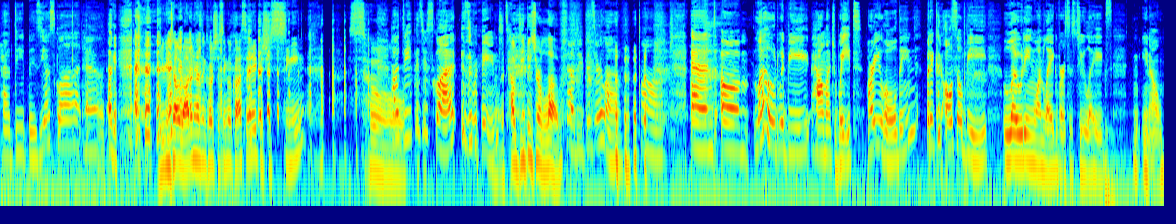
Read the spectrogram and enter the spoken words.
How deep is your squat? How okay. You can tell Robyn hasn't coached a single class today because she's singing. So, How deep is your squat? Is a range. it's how deep is your love? How deep is your love? And um, load would be how much weight are you holding, but it could also be loading one leg versus two legs. You know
